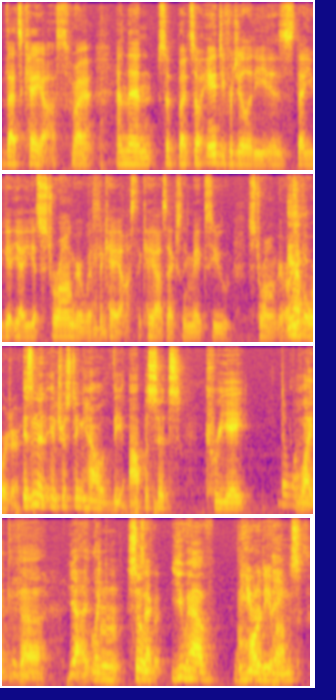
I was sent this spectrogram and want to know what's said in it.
that's chaos, mm-hmm. right? And then so but so anti-fragility is that you get yeah, you get stronger with the mm-hmm. chaos. The chaos actually makes you stronger or Is have it- order. Isn't it interesting how the opposites create The one. like the yeah like Mhm, so exactly. you have the hard unity of things opposites.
